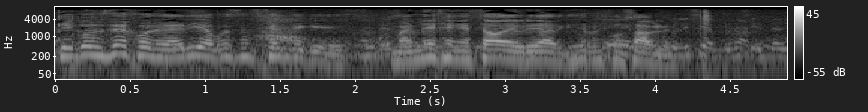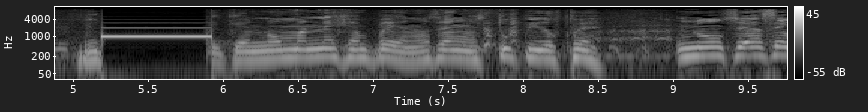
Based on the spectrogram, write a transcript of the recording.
¿Qué consejo le daría pues, a esa gente que maneja en estado de ebriedad, que es irresponsable? Que no manejen, pe, no sean estúpidos, pe. No se hace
